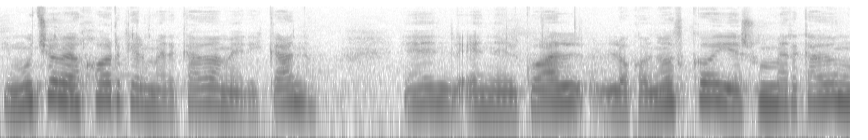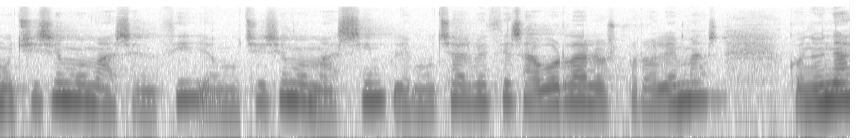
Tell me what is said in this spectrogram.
Y mucho mejor que el mercado americano en, el cual lo conozco y es un mercado muchísimo más sencillo, muchísimo más simple. Muchas veces aborda los problemas con una,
